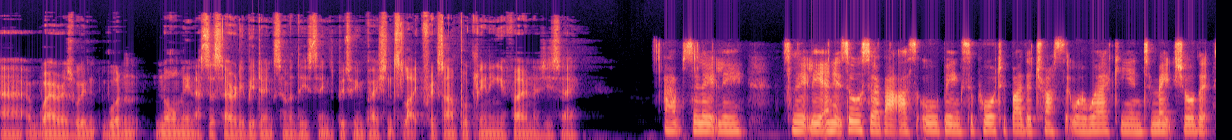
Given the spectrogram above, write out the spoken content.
uh, whereas we wouldn't normally necessarily be doing some of these things between patients, like, for example, cleaning your phone, as you say. Absolutely. Absolutely. And it's also about us all being supported by the trust that we're working in to make sure that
